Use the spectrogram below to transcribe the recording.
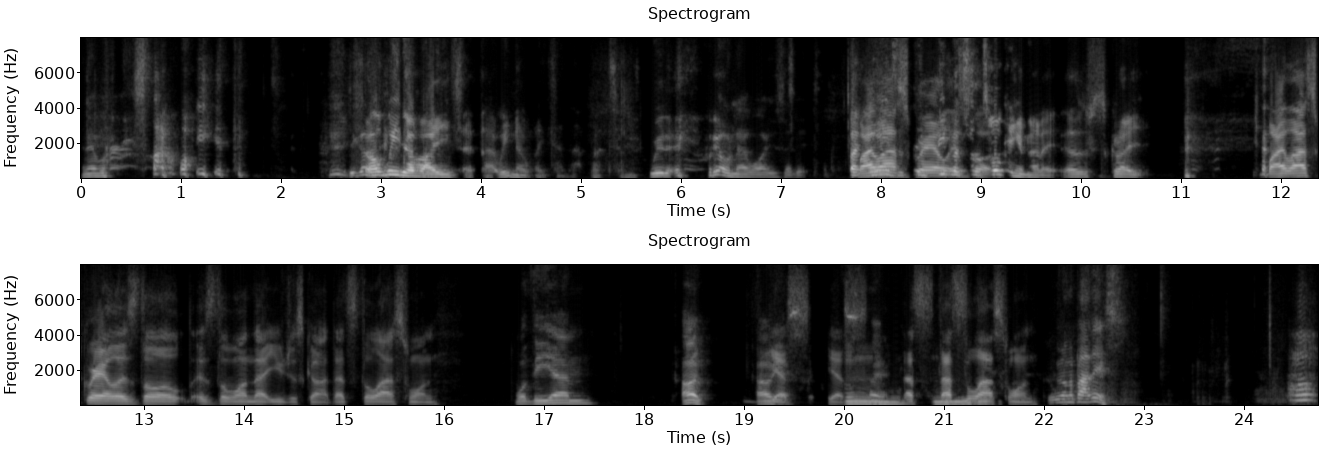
and everyone's like, "What are you?" You gotta Well, we know why he said that. We know why he said that. But, um, We we all know why he said it. but My here's last the thing, grail people are is still the- talking about it. It's great. my last grail is the is the one that you just got that's the last one What the um? Oh, oh yes. yes yes Mm, that's that's the mm. last one Are we on about this?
